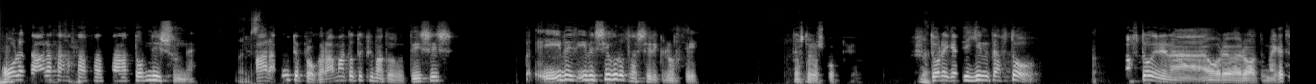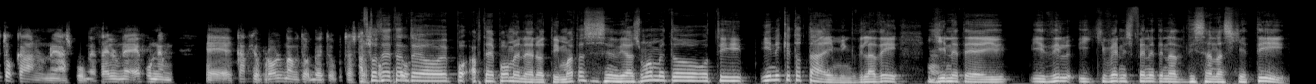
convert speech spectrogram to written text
Όλα τα άλλα θα, θα, θα, θα τονίσουν. Άρα ούτε προγράμματα, ούτε χρηματοδοτήσεις. Είναι, είναι σίγουρο ότι θα συρρυκνωθεί το στεροσκόπιο. Ναι. Τώρα γιατί γίνεται αυτό; Αυτό είναι ένα ωραίο ερώτημα. Γιατί το κάνουν, ας πούμε. Θέλουν, έχουν ε, κάποιο πρόβλημα με το, με το, το Αυτό θα ήταν το, από τα επόμενα ερωτήματα σε συνδυασμό με το ότι είναι και το timing. Δηλαδή, ναι. γίνεται η, η, η, κυβέρνηση φαίνεται να δυσανασχετεί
